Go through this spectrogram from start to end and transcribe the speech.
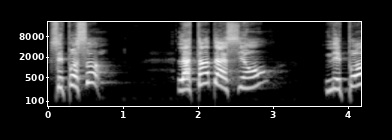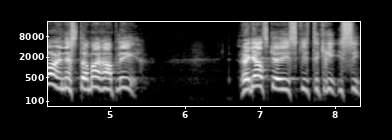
C'est pas ça. La tentation n'est pas un estomac à remplir. Regarde ce, qui est écrit ici.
